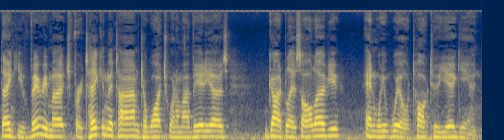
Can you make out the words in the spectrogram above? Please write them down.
thank you very much for taking the time to watch one of my videos. God bless all of you, and we will talk to you again.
